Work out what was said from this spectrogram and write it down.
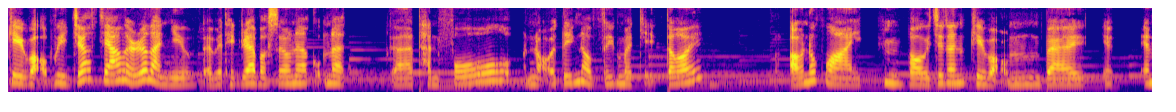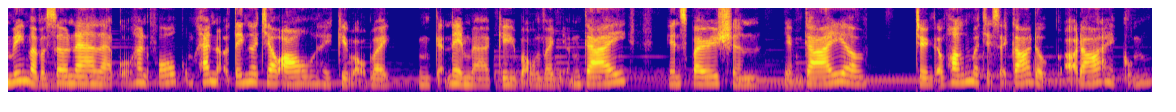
Kỳ vọng thì chắc chắn là rất là nhiều. Tại vì thực ra Barcelona cũng là cả thành phố nổi tiếng đầu tiên mà chị tới ở nước ngoài. Ừ. rồi cho nên kỳ vọng về em biết là Barcelona là cũng thành phố cũng khá nổi tiếng ở châu Âu thì kỳ vọng về cảnh đẹp là kỳ vọng về những cái inspiration những cái uh, truyền cảm hứng mà chị sẽ có được ở đó thì cũng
